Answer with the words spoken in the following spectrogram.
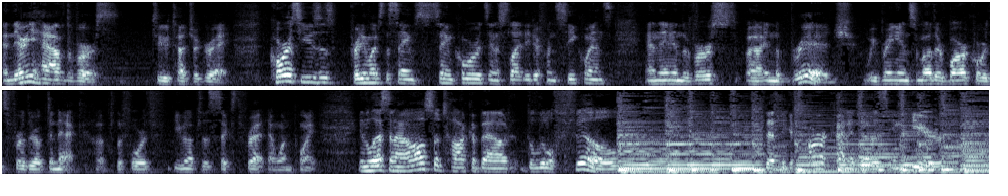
And there you have the verse to Touch of Grey. Chorus uses pretty much the same same chords in a slightly different sequence, and then in the verse, uh, in the bridge, we bring in some other bar chords further up the neck, up to the fourth, even up to the sixth fret at one point. In the lesson, I also talk about the little fill that the guitar kind of does in here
